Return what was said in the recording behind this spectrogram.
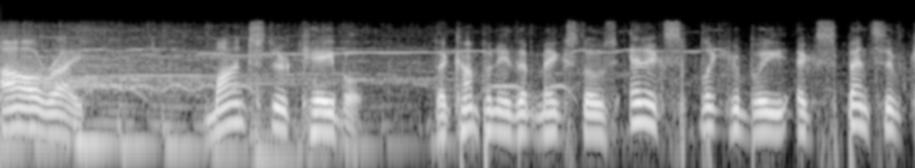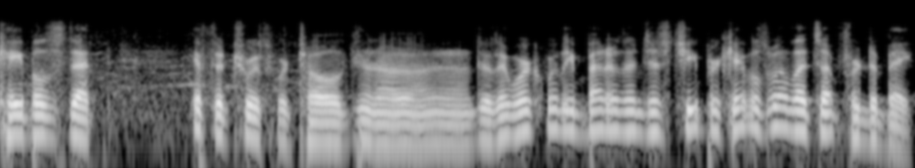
All right. Monster Cable, the company that makes those inexplicably expensive cables that, if the truth were told, you know, uh, do they work really better than just cheaper cables? Well, that's up for debate.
